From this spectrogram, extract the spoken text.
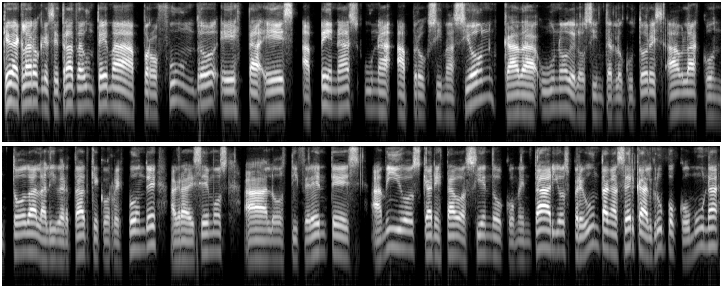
Queda claro que se trata de un tema profundo. Esta es apenas una aproximación. Cada uno de los interlocutores habla con toda la libertad que corresponde. Agradecemos a los diferentes amigos que han estado haciendo comentarios, preguntan acerca del grupo Comuna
